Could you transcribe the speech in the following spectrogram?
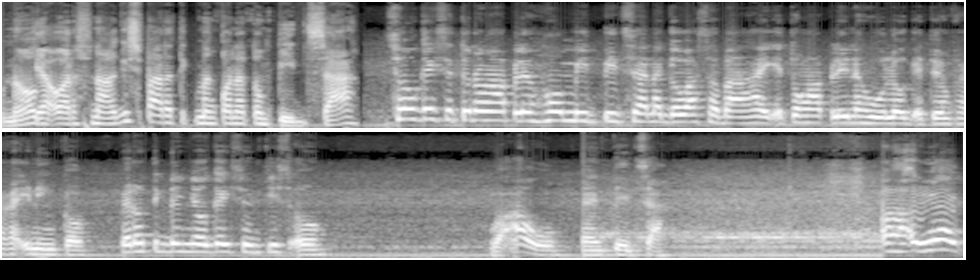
nasunog. Kaya oras na guys para tikman ko na tong pizza. So guys, ito na nga pala yung homemade pizza na gawa sa bahay. Ito nga pala yung nahulog. Ito yung kakainin ko. Pero tignan nyo guys yung cheese oh. Wow! Ayan, pizza. Ah, ingat!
